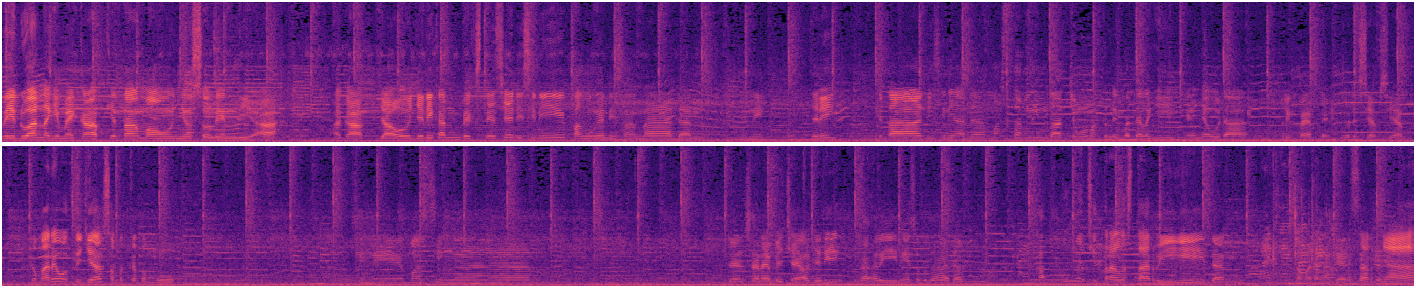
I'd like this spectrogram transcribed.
Ridwan lagi makeup, kita mau nyusulin dia agak jauh. Jadi kan backstage-nya di sini, panggungnya di sana dan ini. Jadi kita di sini ada Master Limbat, cuma Master Limbatnya lagi kayaknya udah prepare deh, udah siap-siap. Kemarin waktu JR sempat ketemu sini Mas Singer dan saya BCL. Jadi hari ini sebetulnya ada Kak Bunga Citra Lestari dan sama dengan dancernya.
